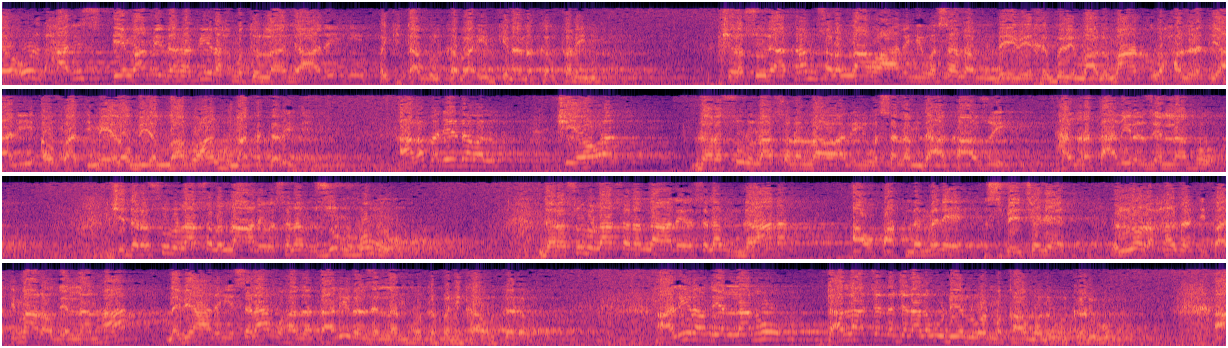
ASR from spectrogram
یو اوږد حدیث امام ذهبي رحمت الله علیه په کتاب الکبائر کې را نقل کړی دی چې رسول اکرم صلی الله علیه وسلم د یوې خبرې معلومات و حضرت علی او فاطمه رضی الله عنهما ته کړی دی هغه په دې ډول چې یوه ورځ د رسول الله صلی الله علیه وسلم د اکا زوی حضرت علی رضی الله چې د رسول الله صلی الله علیه وسلم زوم هم و د رسول الله صلی الله علیه وسلم ګرانه او پاک لمنې سپېڅلې لور حضرت فاطمه رضی الله عنها نبی علیه السلام و حضرت علی رضی الله عنه ته په نکاح ورکړی علی رضی الله عنه ته الله جل جلاله ډېر لوړ مقام وله ورکړی و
